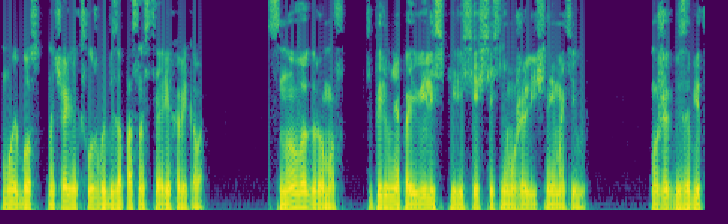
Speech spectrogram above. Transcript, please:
мой босс, начальник службы безопасности Ореховикова». «Снова Громов. Теперь у меня появились пересечься с ним уже личные мотивы. Мужик, без обид,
